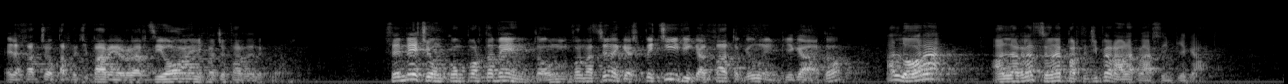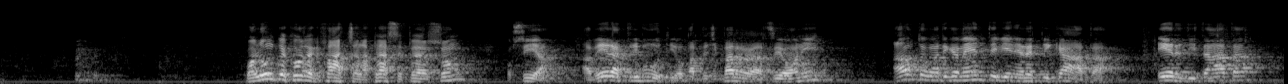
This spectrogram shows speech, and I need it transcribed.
E la faccio partecipare in relazioni, gli faccio fare delle cose. Se invece ho un comportamento, un'informazione che è specifica al fatto che uno è impiegato, allora alla relazione parteciperà la classe impiegato. Qualunque cosa che faccia la classe person, ossia avere attributi o partecipare a relazioni, automaticamente viene replicata, ereditata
